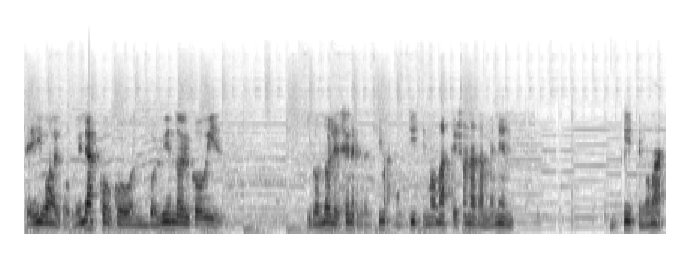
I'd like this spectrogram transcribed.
te digo algo, Velasco con volviendo del COVID, y con dos lesiones encima muchísimo más que Jonathan Menem. Muchísimo más.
